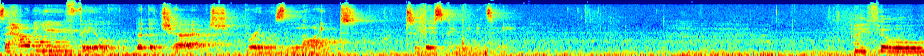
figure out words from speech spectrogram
So, how do you feel that the church brings light to this community? I feel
